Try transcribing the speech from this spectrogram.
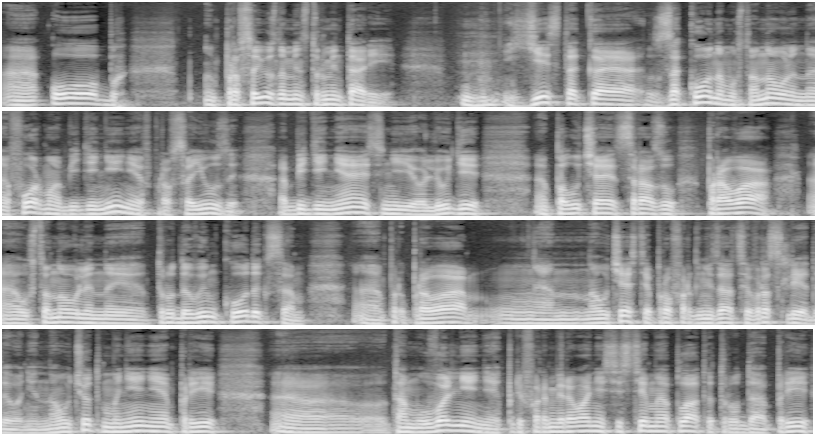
э, об профсоюзном инструментарии. Угу. Есть такая законом установленная форма объединения в профсоюзы. Объединяясь в нее, люди э, получают сразу права, э, установленные трудовым кодексом, э, права на участие профорганизации в расследовании, на учет мнения при там, увольнении, при формировании системы оплаты труда, при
